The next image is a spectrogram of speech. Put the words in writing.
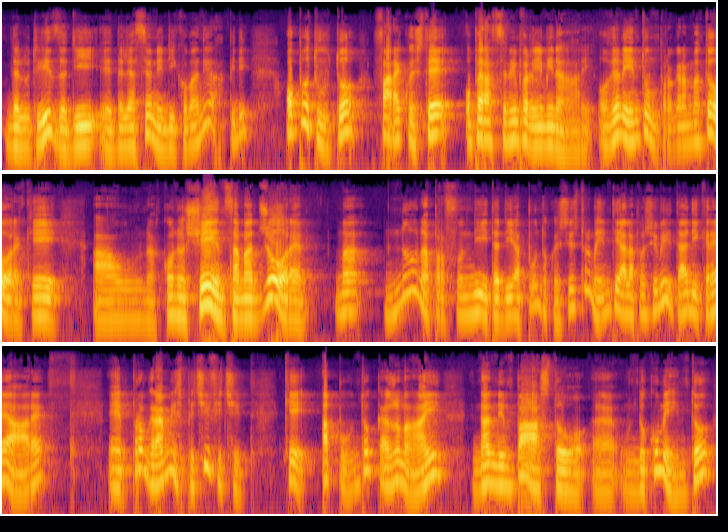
dell'utilizzo di, eh, delle azioni di comandi rapidi ho potuto fare queste operazioni preliminari. Ovviamente un programmatore che ha una conoscenza maggiore ma non approfondita di appunto questi strumenti ha la possibilità di creare eh, programmi specifici che appunto casomai dando in pasto eh, un documento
